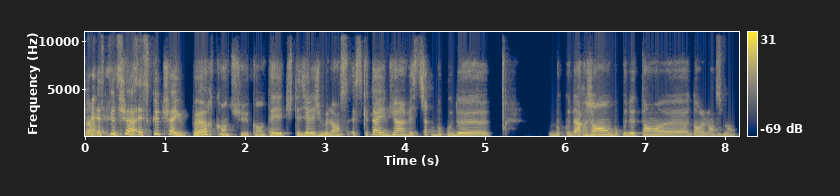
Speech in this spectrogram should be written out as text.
est-ce que, tu as, est que tu as eu peur quand tu quand tu t'es dit, allez, je me lance? Est-ce que tu as dû investir beaucoup de beaucoup d'argent, beaucoup de temps euh, dans le lancement?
